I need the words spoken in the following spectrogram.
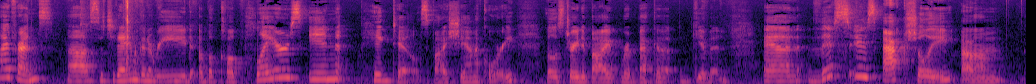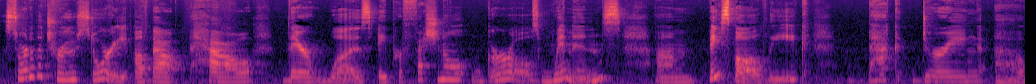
Hi friends. Uh, so today I'm going to read a book called Players in Pigtails by Shana Corey, illustrated by Rebecca Gibbon. And this is actually um, sort of a true story about how there was a professional girls, women's um, baseball league back during uh,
